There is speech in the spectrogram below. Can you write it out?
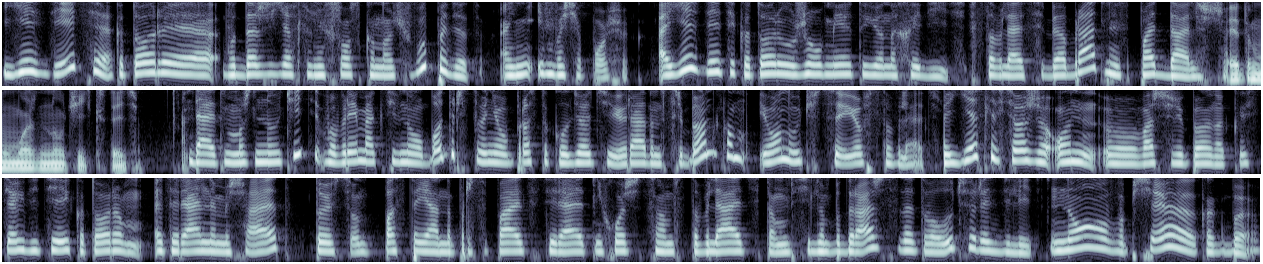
Есть дети, которые, вот даже если у них соска ночью выпадет, они, им вообще пофиг. А есть дети, которые уже умеют ее находить, вставлять себе обратно и спать дальше. Этому можно научить, кстати. Да, это можно научить. Во время активного бодрствования вы просто кладете ее рядом с ребенком, и он учится ее вставлять. Если все же он, э, ваш ребенок, из тех детей, которым это реально мешает, то есть он постоянно просыпается, теряет, не хочет сам вставлять, там сильно будоражится, от этого лучше разделить. Но вообще, как бы,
